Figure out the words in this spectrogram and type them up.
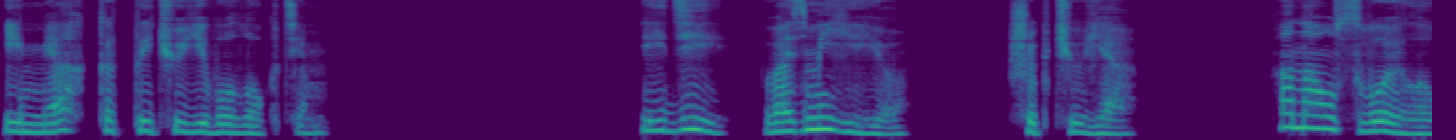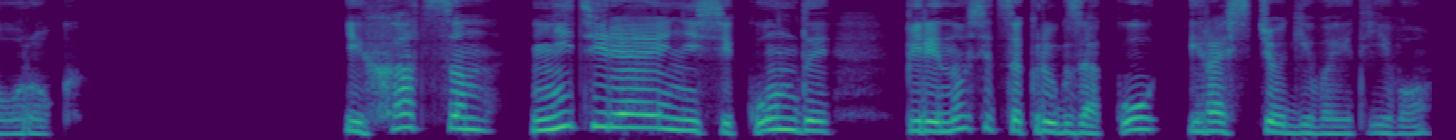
и мягко тычу его локтем. «Иди, возьми ее, шепчу я. Она усвоила урок. И Хадсон, не теряя ни секунды, переносится к рюкзаку и расстегивает его.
